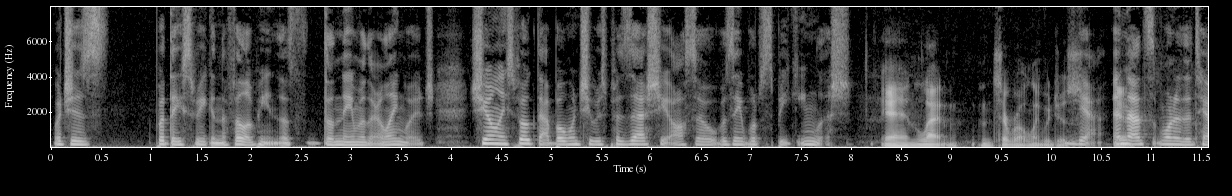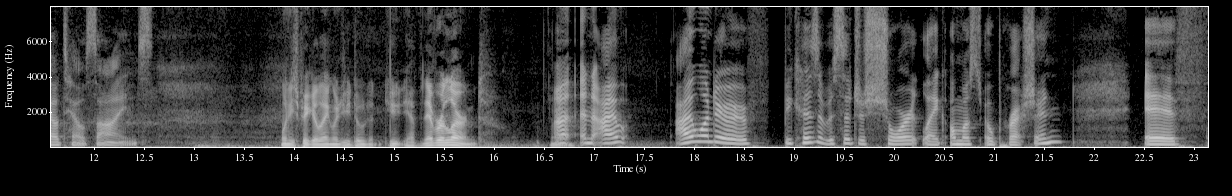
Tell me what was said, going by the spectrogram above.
which is what they speak in the Philippines. That's the name of their language. She only spoke that, but when she was possessed, she also was able to speak English. and Latin and several languages. Yeah, and Yeah. that's one of the telltale signs. when you speak a language you don't you have never learned. I, and I, I wonder if because it was such a short, like almost oppression, if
